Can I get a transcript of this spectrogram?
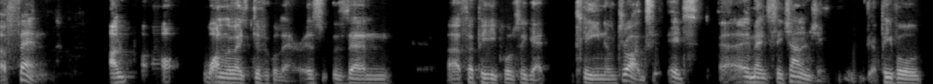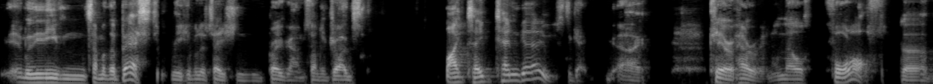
offend. And uh, one of the most difficult areas was then uh, for people to get clean of drugs. It's uh, immensely challenging. People with even some of the best rehabilitation programs under drugs might take 10 goes to get uh, clear of heroin and they'll fall off the,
